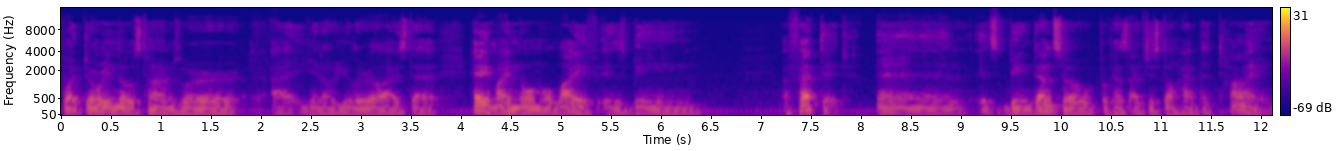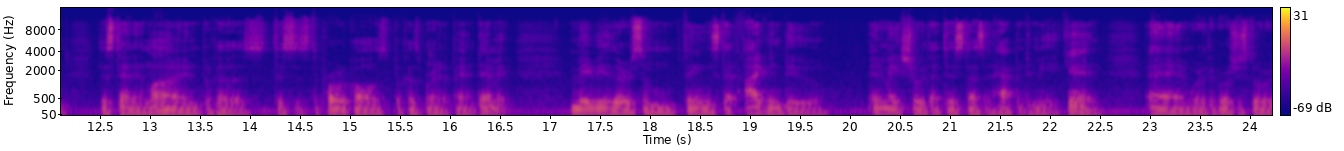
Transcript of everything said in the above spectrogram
But during those times where I, you know, you realize that, hey, my normal life is being affected and it's being done so because I just don't have the time to stand in line because this is the protocols because we're in a pandemic. Maybe there's some things that I can do and make sure that this doesn't happen to me again. And where the grocery store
